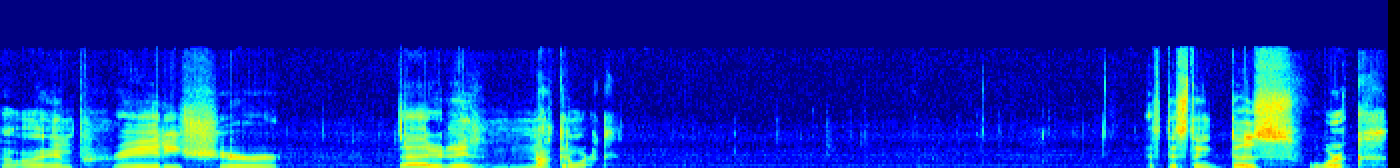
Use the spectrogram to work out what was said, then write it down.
So I'm pretty sure that it is not going to work. If this thing does work,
